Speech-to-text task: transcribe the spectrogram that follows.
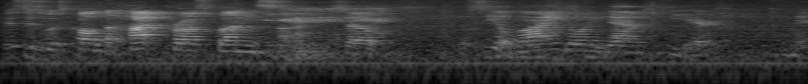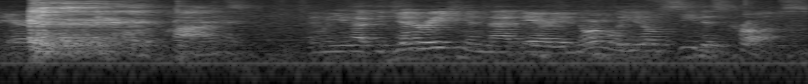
this is what's called the hot cross bun sign. So you'll see a line going down here in the area called the pons. And when you have degeneration in that area, normally you don't see this cross.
